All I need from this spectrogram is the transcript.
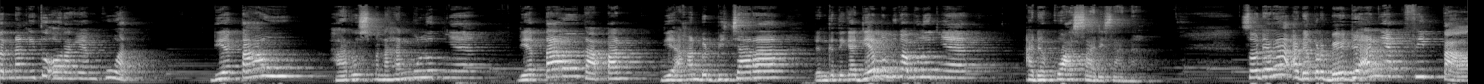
tenang itu orang yang kuat. Dia tahu harus menahan mulutnya, dia tahu kapan dia akan berbicara dan ketika dia membuka mulutnya ada kuasa di sana. Saudara, ada perbedaan yang vital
